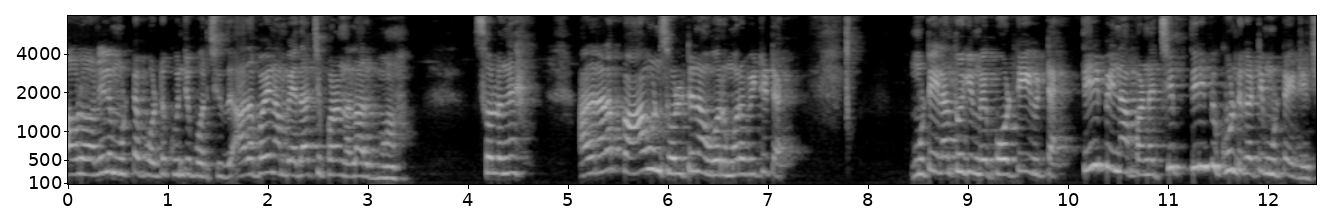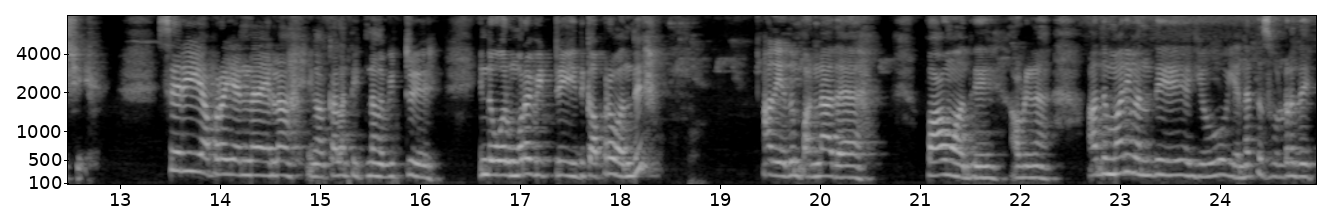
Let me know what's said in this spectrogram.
அவ்வளோ வழியில் முட்டை போட்டு குஞ்சு பொறிச்சுது அதை போய் நம்ம ஏதாச்சும் போனால் நல்லா இருக்குமா? சொல்லுங்கள் அதனால் பாவுன்னு சொல்லிட்டு நான் ஒரு முறை விட்டுட்டேன். முட்டையெல்லாம் தூக்கி போய் போட்டு விட்டேன். திருப்பி என்ன பண்ணுச்சு? திருப்பி கூண்டு கட்டி முட்டை இட்டுச்சு சரி அப்புறம் என்ன? எல்லாம் எங்கள் அக்காலாம் திட்டினாங்க விட்டு இந்த ஒரு முறை விட்டு இதுக்கப்புறம் வந்து அது எதுவும் பண்ணாத. பாவம் அது அப்படின்னா. அது மாதிரி வந்து ஐயோ என்னத்த சொல்கிறது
